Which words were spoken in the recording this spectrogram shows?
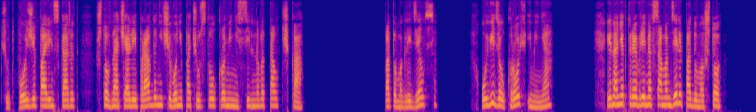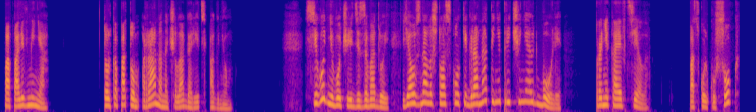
Чуть позже парень скажет, что вначале и правда ничего не почувствовал, кроме несильного толчка. Потом огляделся, увидел кровь и меня, и на некоторое время в самом деле подумал, что попали в меня. Только потом рана начала гореть огнем. Сегодня в очереди за водой я узнала, что осколки гранаты не причиняют боли, проникая в тело, поскольку шок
